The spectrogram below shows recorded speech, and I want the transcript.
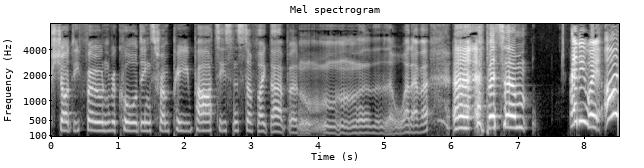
shoddy phone recordings from pre-parties and stuff like that, but mm, whatever. Uh, but um, anyway, I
